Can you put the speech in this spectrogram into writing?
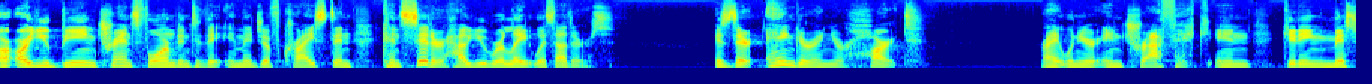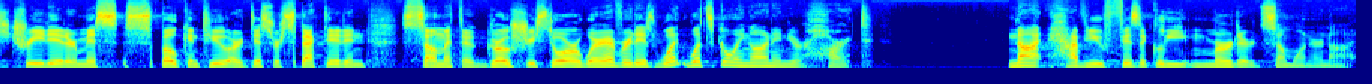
Or are you being transformed into the image of Christ? And consider how you relate with others. Is there anger in your heart? Right? When you're in traffic, in getting mistreated or misspoken to or disrespected, and some at the grocery store or wherever it is, what, what's going on in your heart? Not have you physically murdered someone or not.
